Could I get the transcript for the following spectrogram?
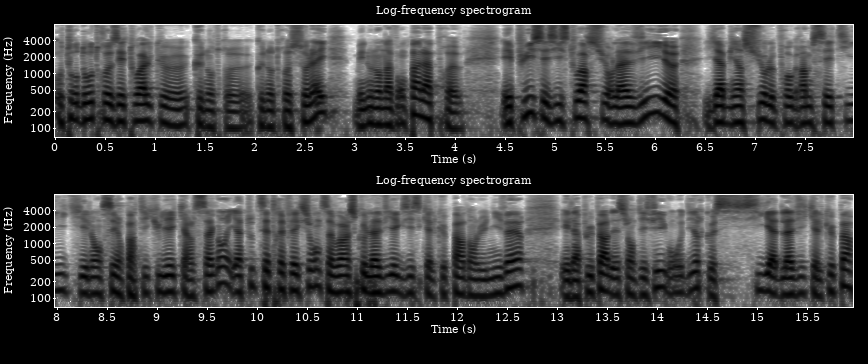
autour d'autres étoiles que, que, notre, que notre Soleil, mais nous n'en avons pas la preuve. Et puis, ces histoires sur la vie, euh, il y a bien sûr le programme SETI qui est lancé en particulier Carl Sagan il y a toute cette réflexion de savoir est-ce que la vie existe quelque part dans l'univers. Et la plupart des scientifiques vont dire que s'il y a de la vie quelque part,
